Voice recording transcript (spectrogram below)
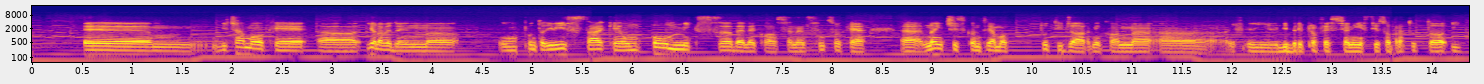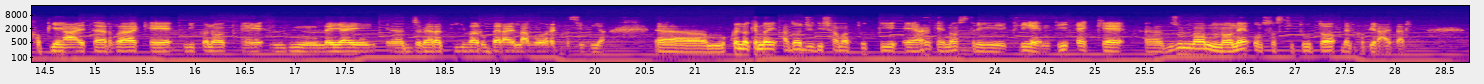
Eh, diciamo che uh, io la vedo in uh, un punto di vista che è un po' un mix delle cose, nel senso che eh, noi ci scontriamo tutti i giorni con uh, i, libri professionisti, soprattutto i copywriter che dicono che l'AI eh, generativa ruberà il lavoro e così via. Uh, quello che noi ad oggi diciamo a tutti e anche ai nostri clienti è che uh, Zulla non è un sostituto del copywriter.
